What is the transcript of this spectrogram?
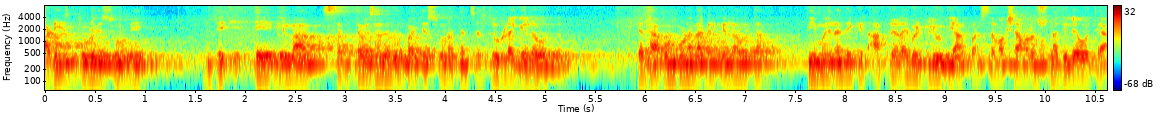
अडीच तोळे सोने म्हणजे एक लाख सत्तावीस हजार रुपयाचे सोनं त्यांचं चोरलं गेलं होतं. त्यात आपण गुन्हा दाखल केला होता. ती महिला देखील आपल्याला भेटली होती. आपण समक्ष आम्हाला सूचना दिल्या होत्या.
